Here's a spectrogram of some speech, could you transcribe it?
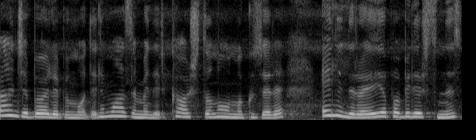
Bence böyle bir modeli malzemeleri karşıdan olmak üzere 50 liraya yapabilirsiniz.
